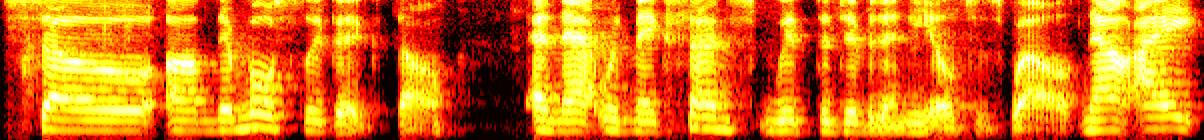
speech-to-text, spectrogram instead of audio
So um, they're mostly big though, and that would make sense with the dividend yields as well. Now I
